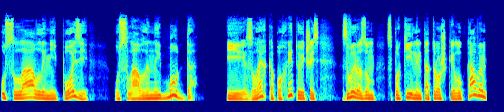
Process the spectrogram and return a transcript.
уславленій позі уславлений Будда, і, злегка похитуючись, з виразом спокійним та трошки лукавим,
